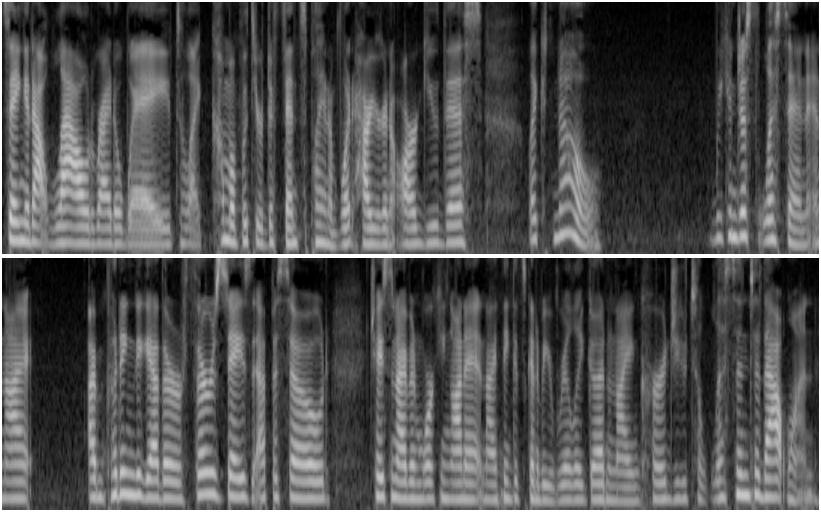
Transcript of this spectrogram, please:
saying it out loud right away to like come up with your defense plan of what how you're going to argue this. Like no. We can just listen and i i'm putting together thursday's episode. Chase and i've been working on it and i think it's going to be really good and i encourage you to listen to that one.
